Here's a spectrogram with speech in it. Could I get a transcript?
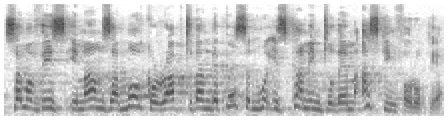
some of these imams are more corrupt than the person who is coming to them asking for ruqya.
